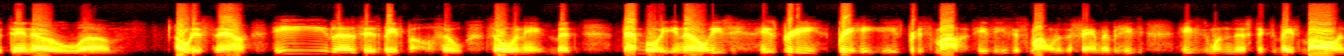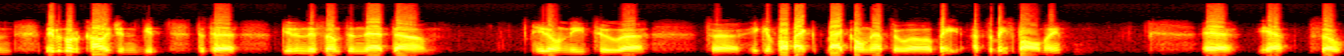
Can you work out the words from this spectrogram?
but then oh, um, Otis now he loves his baseball. So so when he but that boy, you know, he's he's pretty pretty he, he's pretty smart. He's he's a smart one of the family, but he's he's wanting to stick to baseball and maybe go to college and get to, to get into something that um he don't need to uh to he can fall back back on after uh ba- after baseball, man. Yeah, yeah. So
